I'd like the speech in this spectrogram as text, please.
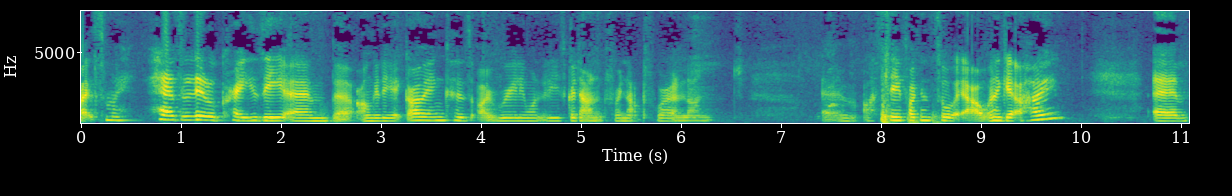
Right, so my hair's a little crazy, um, but I'm going to get going because I really want Lily to go down for a nap before her lunch. Um, I'll see if I can sort it out when I get home. Um,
